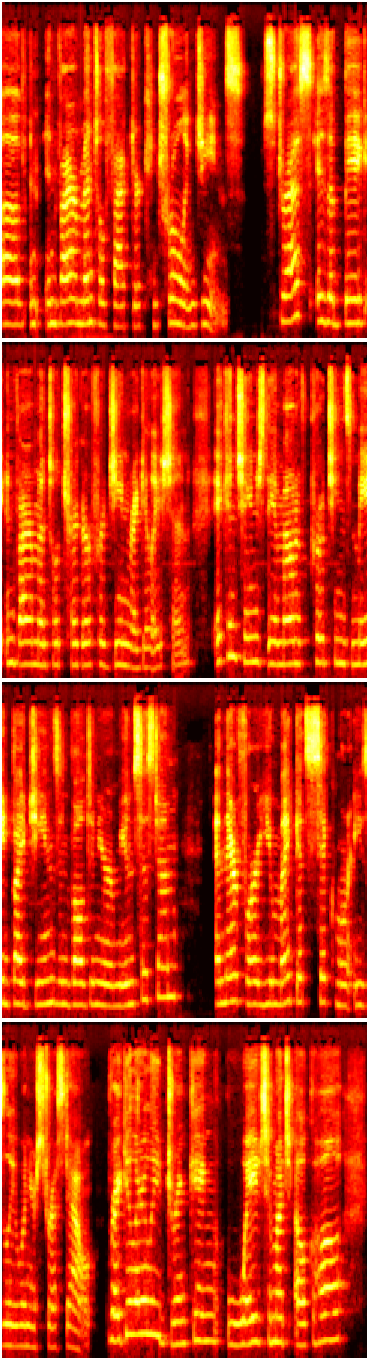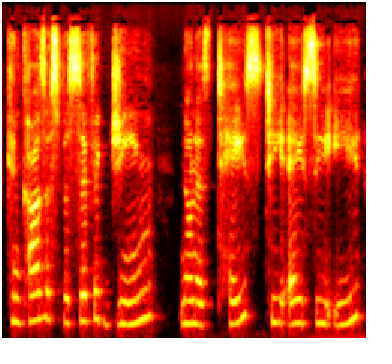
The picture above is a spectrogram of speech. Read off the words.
of an environmental factor controlling genes. Stress is a big environmental trigger for gene regulation. It can change the amount of proteins made by genes involved in your immune system, and therefore you might get sick more easily when you're stressed out. Regularly drinking way too much alcohol can cause a specific gene known as TACE, T A C E,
